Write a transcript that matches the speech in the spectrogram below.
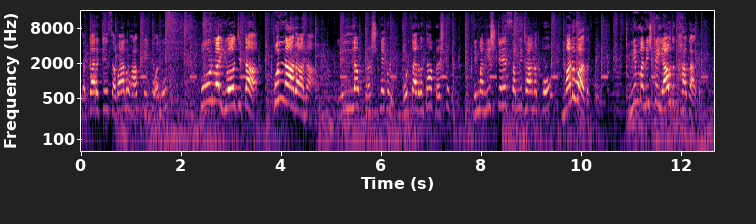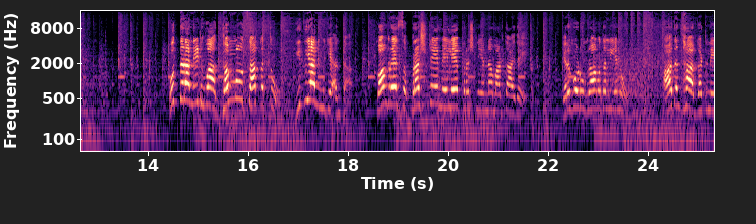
ಸರ್ಕಾರಕ್ಕೆ ಸವಾಲು ಹಾಕಬೇಕು ಅನ್ನೋದು ಪೂರ್ವ ಯೋಜಿತ ಹುನ್ನಾರಾನ. ಎಲ್ಲ ಪ್ರಶ್ನೆಗಳು ಮೂಡ್ತಾ ಇರುವಂತಹ ಪ್ರಶ್ನೆಗಳು. ನಿಮ್ಮ ನಿಷ್ಠೆ ಸಂವಿಧಾನಕ್ಕೋ, ಮನುವಾದಕ್ಕೋ? ನಿಮ್ಮ ನಿಷ್ಠೆ ಯಾವುದಕ್ಕೆ ಹಾಗಾದ್ರೆ? ಉತ್ತರ ನೀಡುವ ಧಮ್ಮು ತಾಕತ್ತು ಇದೆಯಾ ನಿಮಗೆ ಅಂತ. ಕಾಂಗ್ರೆಸ್ ಪ್ರಶ್ನೆ ಮೇಲೆ ಪ್ರಶ್ನೆಯನ್ನ ಮಾಡ್ತಾ ಇದೆ. ಯರಗೋಡು ಗ್ರಾಮದಲ್ಲಿ ಏನು? ಆದಂತಹ ಘಟನೆ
